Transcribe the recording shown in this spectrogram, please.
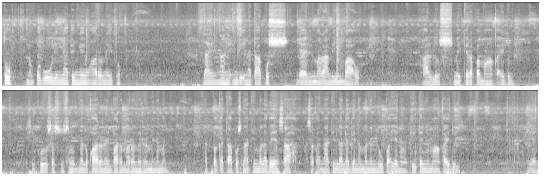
2 ng pag-uuling natin ngayong araw na ito. Dahil nga na hindi natapos dahil marami yung bao. Halos may tira pa mga kaidol siguro sa susunod na lukaran na yun para marami-rami naman. At pagkatapos natin malagay ang saha saka natin lalagyan naman ng lupa yan o kita nyo mga kaidol. Ayan.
